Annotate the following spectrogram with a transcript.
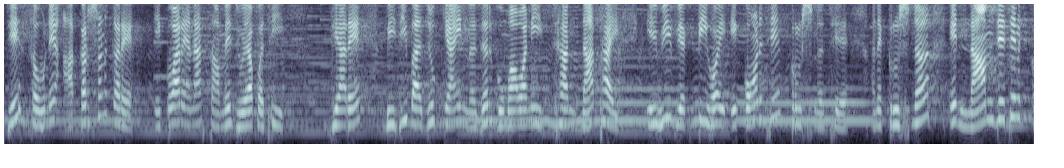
જે સૌને આકર્ષણ કરે. એકવાર એના સામે જોયા પછી જ્યારે બીજી બાજુ ક્યાંય નજર ગુમાવવાની ઈચ્છા ના થાય એવી વ્યક્તિ હોય એ કોણ છે? કૃષ્ણ છે. અને કૃષ્ણ એ નામ જે છે ને, ક,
